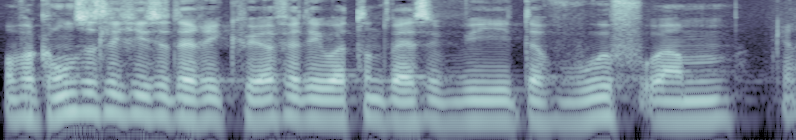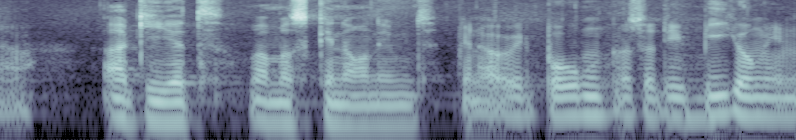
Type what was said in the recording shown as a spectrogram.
Aber grundsätzlich ist ja der Recurve die Art und Weise, wie der Wurfarm genau. agiert, wenn man es genau nimmt. Genau, wie der Bogen, also die Biegung im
